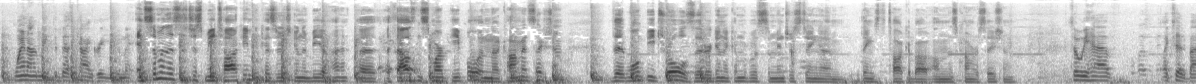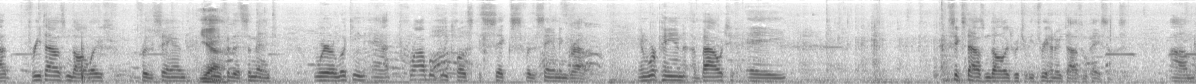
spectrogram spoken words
But why not make the best concrete you can make? And some of this is just me talking because there's going to be a, hun- a, a thousand smart people in the comment section that won't be trolls that are going to come up with some interesting um, things to talk about on this conversation. So we have, like I said, about three thousand dollars for the sand. Yeah. For the cement, we're looking at probably close to six for the sand and gravel, and we're paying about a six thousand dollars, which would be three hundred thousand pesos, um,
